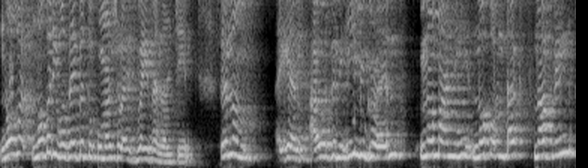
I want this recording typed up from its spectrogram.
no, nobody was able to commercialize wave energy. So, you know, again, I was an immigrant, no money, no contacts, nothing.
